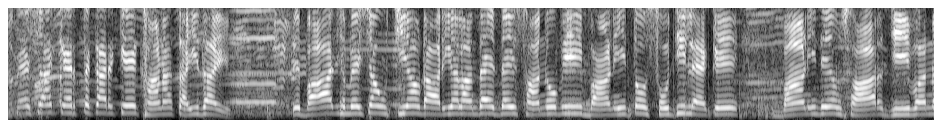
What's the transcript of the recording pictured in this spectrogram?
ਹਮੇਸ਼ਾ ਕਿਰਤ ਕਰਕੇ ਖਾਣਾ ਚਾਹੀਦਾ ਏ। ਤੇ ਬਾਜ ਹਮੇਸ਼ਾ ਉੱਚੀਆਂ ਉਡਾਰੀਆਂ ਲਾਉਂਦਾ ਇਦਾਂ ਹੀ ਸਾਨੂੰ ਵੀ ਬਾਣੀ ਤੋਂ ਸੋਝੀ ਲੈ ਕੇ ਬਾਣੀ ਦੇ ਅਨੁਸਾਰ ਜੀਵਨ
